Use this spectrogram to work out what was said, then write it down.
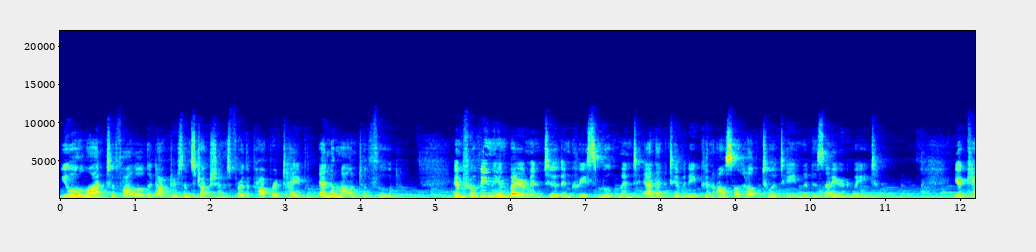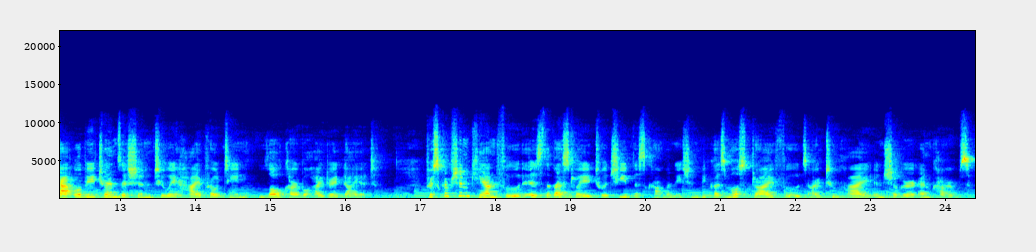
You will want to follow the doctor's instructions for the proper type and amount of food. Improving the environment to increase movement and activity can also help to attain the desired weight. Your cat will be transitioned to a high protein, low carbohydrate diet. Prescription canned food is the best way to achieve this combination because most dry foods are too high in sugar and carbs.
